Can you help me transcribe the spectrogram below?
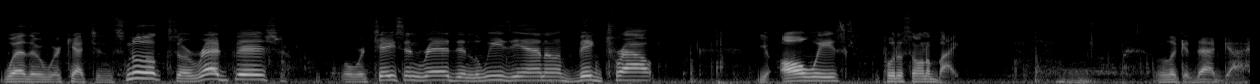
whether we're catching snooks or redfish or we're chasing reds in Louisiana, big trout. You always put us on a bite. Look at that guy.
